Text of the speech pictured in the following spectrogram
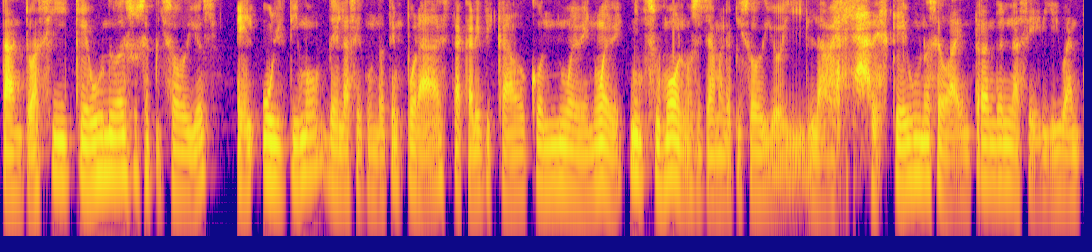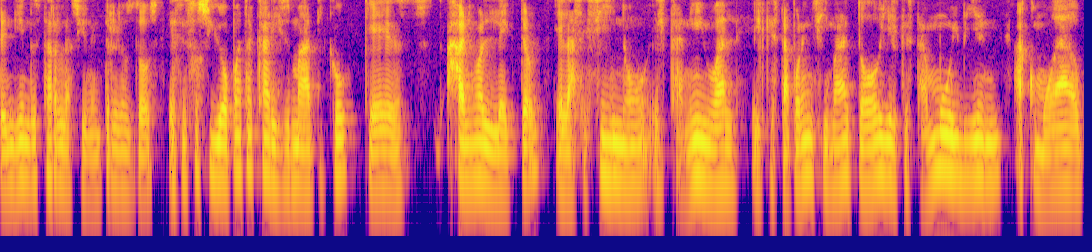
tanto así que uno de sus episodios el último de la segunda temporada está calificado con 9.9. Mitsumono se llama el episodio y la verdad es que uno se va entrando en la serie y va entendiendo esta relación entre los dos. Ese sociópata carismático que es Hannibal Lecter, el asesino, el caníbal, el que está por encima de todo y el que está muy bien acomodado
